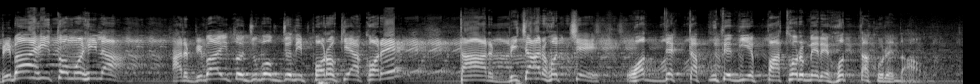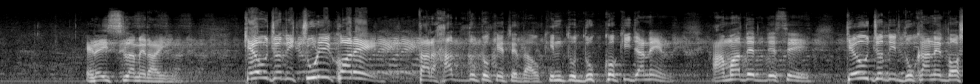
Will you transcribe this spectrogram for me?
বিবাহিত মহিলা আর বিবাহিত যুবক যদি পরকিয়া করে, তার বিচার হচ্ছে অর্ধেকটা পুঁতে দিয়ে পাথর মেরে হত্যা করে দাও। এটা ইসলামের আইন। কেউ যদি চুরি করে, তার হাত দুটো কেটে দাও। কিন্তু দুঃখ কি জানেন? আমাদের দেশে কেউ যদি দোকানে দশ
